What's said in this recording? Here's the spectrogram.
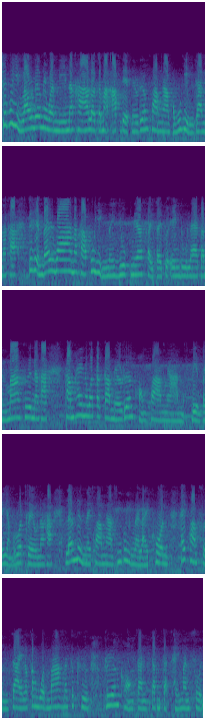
ช่วงผู้หญิงเล่าเรื่องในวันนี้นะคะ เราจะมาอัปเดตในเรื่องความงามของผู้หญิงกันนะคะ จะเห็นได้ว่านะคะผู้หญิงในยุคนี้ใส่ใจตัวเองดูแลกันมากขึ้นนะคะทำให้นวัตกรรมในเรื่องของความงามเปลี่ยนไปอย่างรวดเร็วนะคะ แล้วหนึ่งในความงามที่ผู้หญิงหลาย ๆ คน ให้ความสนใจแล้วกังวลมากนั่นก็คือ เรื่องของการกำจัดไขมันส่วน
